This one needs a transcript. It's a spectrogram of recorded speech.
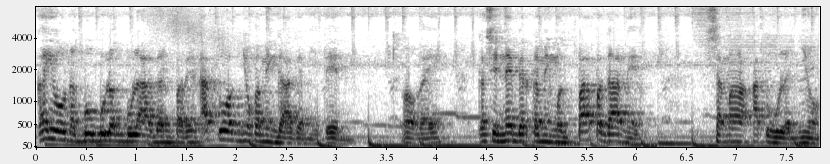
Kayo, nagbubulag-bulagan pa rin at huwag nyo kaming gagamitin. Okay? Kasi never kaming magpapagamit sa mga katulad nyo.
